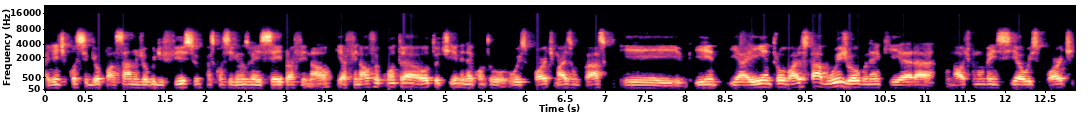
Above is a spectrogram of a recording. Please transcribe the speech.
a gente conseguiu passar no jogo difícil, mas conseguimos vencer e para a final, e a final foi contra outro time, né, contra o Sport, mais um clássico, e, e, e aí entrou vários tabus em jogo, né, que era o Náutico não vencia o Sport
